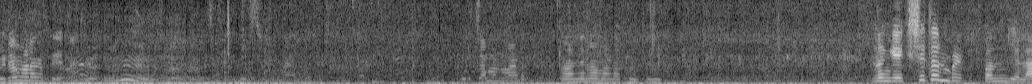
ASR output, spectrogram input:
ವಿಡಿಯೋ ಮಾಡಕತ್ತೇನ ಕುಡ್ಚಮ್ಮನ್ ಮಾಡು. ಅದನ್ನ ಮಾಡಕೊಂತೀನಿ? ನಂಗೆ ಯಕ್ಷಿತನ್ ಬಿಟ್ಟು ಬಂದ್ಯಲ್ಲ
